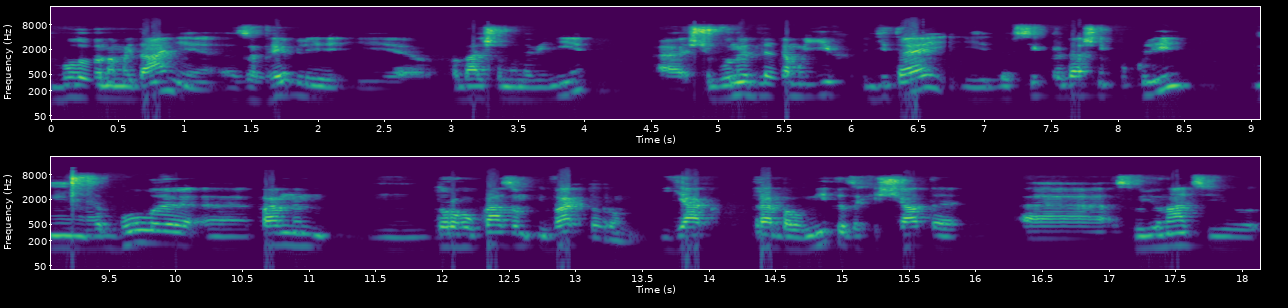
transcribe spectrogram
були на Майдані, загиблі і в подальшому на війні, е, щоб вони для моїх дітей і для всіх прийдешніх поколінь були е, певним дороговказом і вектором, як треба вміти захищати е, свою націю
